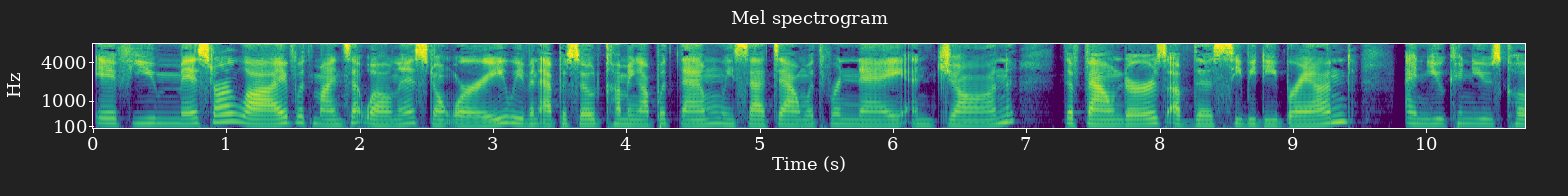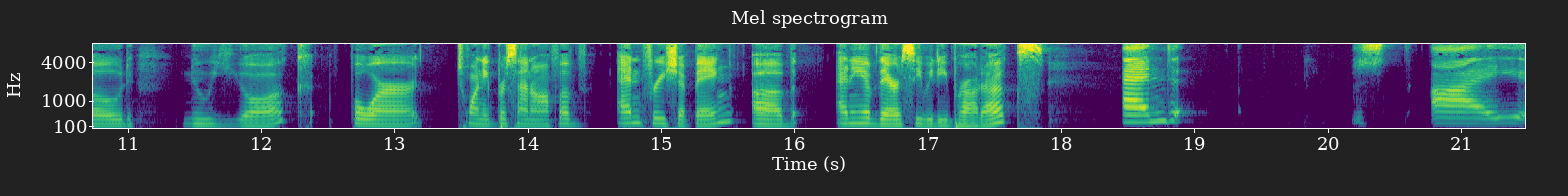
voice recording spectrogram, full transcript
if you missed our live with Mindset Wellness, don't worry. We have an episode coming up with them. We sat down with Renee and John, the founders of the CBD brand, and you can use code New York for 20% off of and free shipping of any of their CBD products. And I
